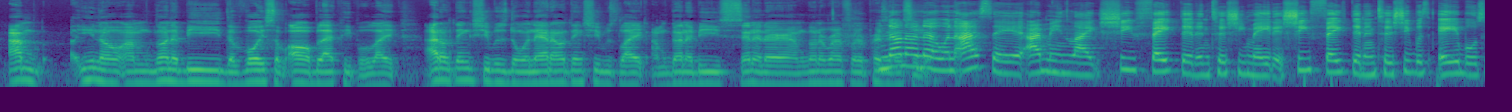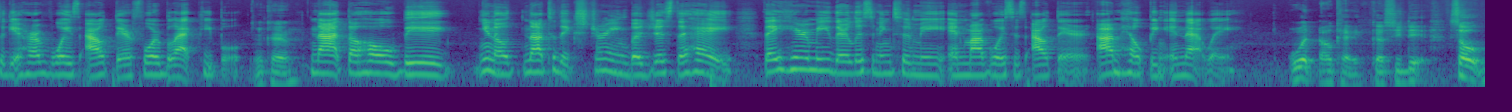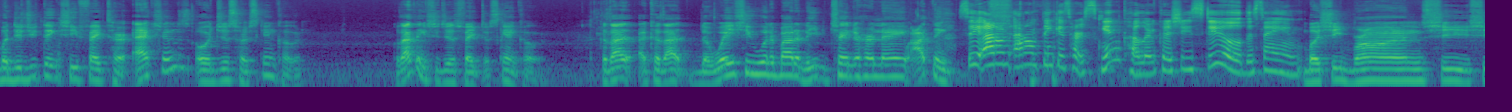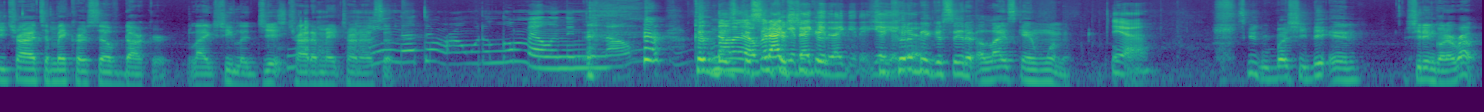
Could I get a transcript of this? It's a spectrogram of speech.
I'm you know, I'm gonna be the voice of all black people. Like, I don't think she was doing that. I don't think she was like, I'm gonna be senator. I'm gonna run for the presidency. No, no, no. When I say it, I mean like she faked it until she made it. She faked it until she was able to get her voice out there for black people. Okay. Not the whole big, you know, not to the extreme, but just the hey, they hear me, they're listening to me, and my voice is out there. I'm helping in that way. What? Okay, because she did. So, but did you think she faked her actions or just her skin color? Because I think she just faked her skin color. Because I, because I, the way she went about it, even changing her name, I think. See, I don't, I don't think it's her skin color because she's still the same. But she bronze. She she tried to make herself darker. Like she legit She- tried to make turn herself. Ain't nothing wrong with a little melanin, you know. Cause, No, no, no, cause but I cause get it, I get could- it, I get it. Yeah, she yeah, could have yeah. been considered a light skinned woman. yeah. Excuse me, but she didn't. She didn't go that route.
